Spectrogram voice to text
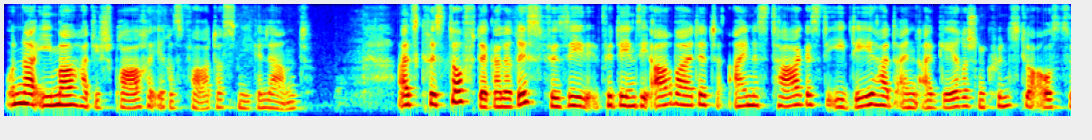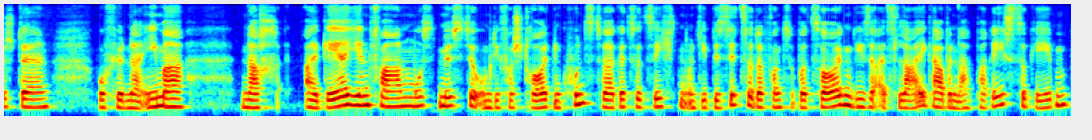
und Naima hat die Sprache ihres Vaters nie gelernt. Als Christoph, der Galerist, für, sie, für den sie arbeitet, eines Tages die Idee hat, einen algerischen Künstler auszustellen, wofür Naima nach Algerien fahren muss, müsste, um die verstreuten Kunstwerke zu sichten und die Besitzer davon zu überzeugen, diese als Leihgabe nach Paris zu geben,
